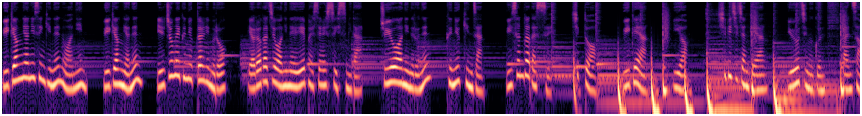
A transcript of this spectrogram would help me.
위경련이 생기는 원인. 위경련은 일종의 근육 떨림으로 여러 가지 원인에 의해 발생할 수 있습니다. 주요 원인으로는 근육 긴장, 위산과 가스, 식도염, 위궤양, 이염, 십이지장궤양, 요요증후군, 만성,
